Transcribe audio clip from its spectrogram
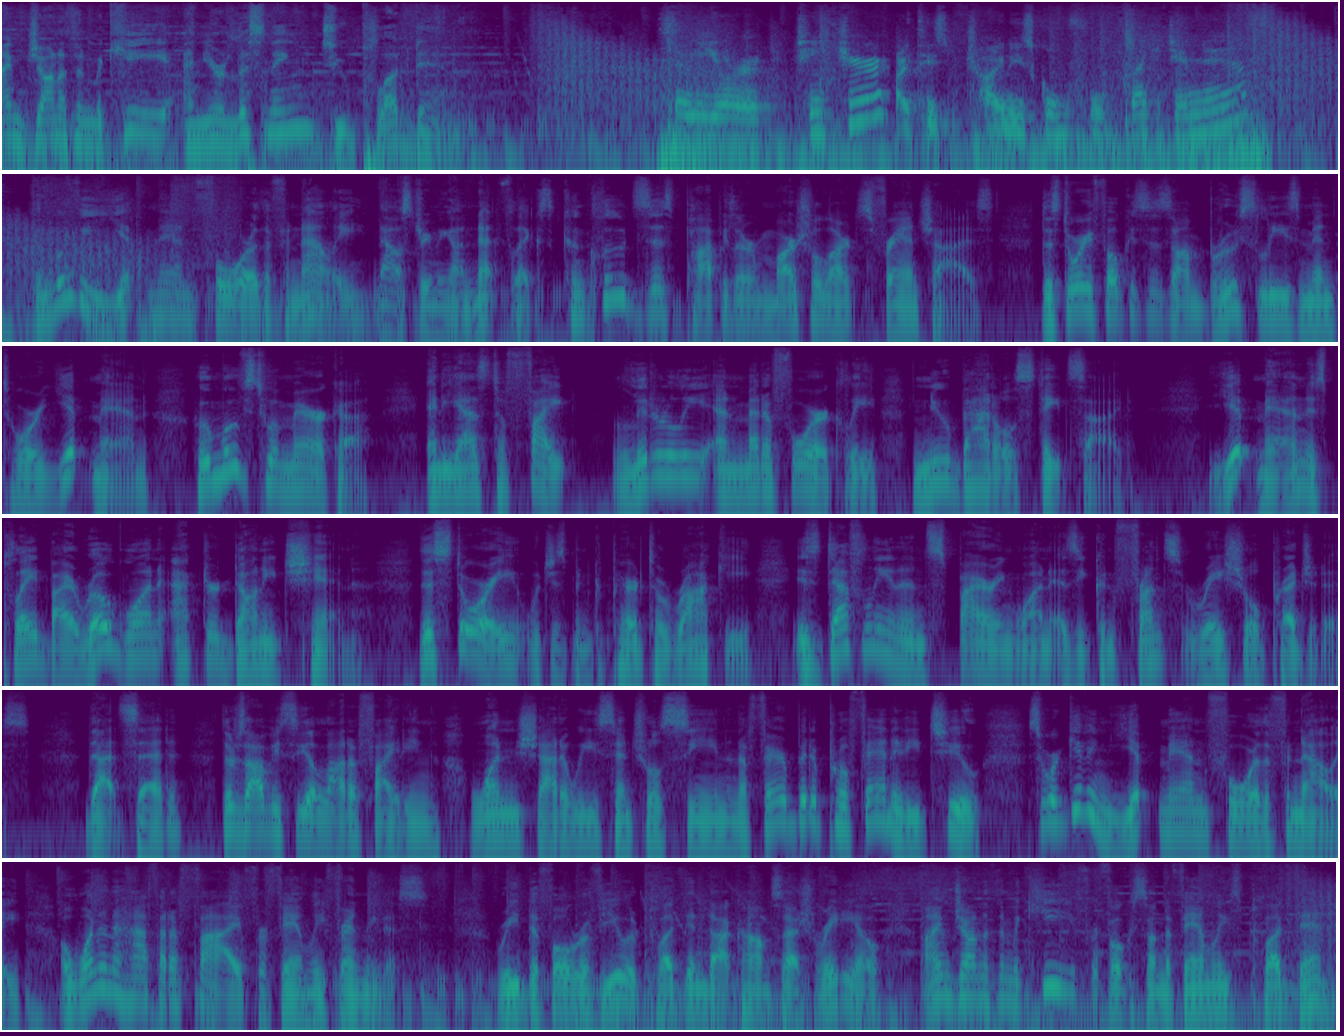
I'm Jonathan McKee, and you're listening to Plugged In. So you're a teacher, I teach Chinese Kung Fu. like a gymnast? The movie Ip Man 4, the finale, now streaming on Netflix, concludes this popular martial arts franchise. The story focuses on Bruce Lee's mentor, Ip Man, who moves to America, and he has to fight, literally and metaphorically, new battles stateside. Ip Man is played by Rogue One actor Donnie Yen. This story, which has been compared to Rocky, is definitely an inspiring one as he confronts racial prejudice. That said, there's obviously a lot of fighting, one shadowy central scene, and a fair bit of profanity too, so we're giving Ip Man 4 the finale a 1.5 out of 5 for family friendliness. Read the full review at pluggedin.com slash radio. I'm Jonathan McKee for Focus on the Family's Plugged In.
